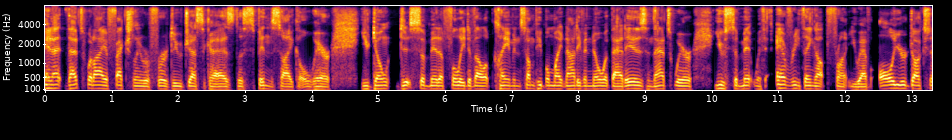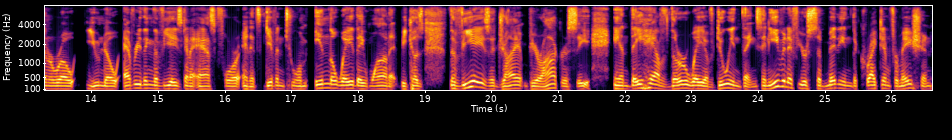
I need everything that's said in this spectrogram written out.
And I, that's what I affectionately refer to, Jessica, as the spin cycle, where you don't d- submit a fully developed claim, and some people might not even know what that is. And that's where you submit with everything up front. You have all your ducks in a row, you know everything the VA is going to ask for and it's given to them in the way they want it because the VA is a giant bureaucracy and they have their way of doing things. And even if you're submitting the correct information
